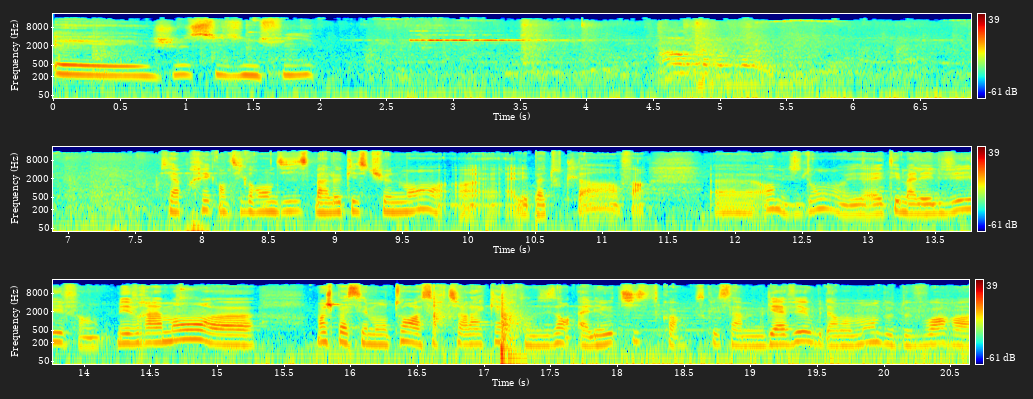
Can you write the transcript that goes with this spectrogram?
Et je suis une fille. Puis après, quand ils grandissent, bah, le questionnement, euh, elle n'est pas toute là. Enfin, euh, oh, mais dis donc, elle a été mal élevée. Enfin, mais vraiment, euh, moi, je passais mon temps à sortir la carte en disant, elle est autiste, quoi. Parce que ça me gavait au bout d'un moment de devoir. euh,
